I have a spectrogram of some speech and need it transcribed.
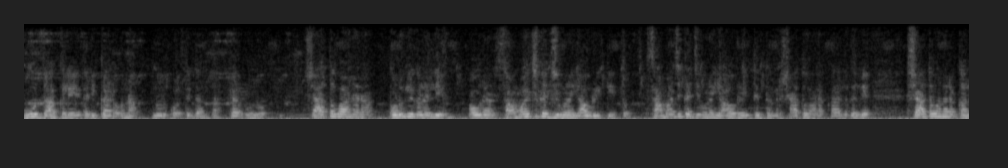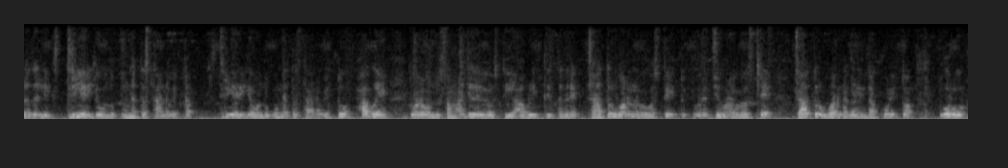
ಭೂ ದಾಖಲೆ ಅಧಿಕಾರವನ್ನ ನೋಡಿಕೊಳ್ತಿದ್ದ ಅಂತ ಹೇಳ್ಬೋದು. ಶಾತವಾಹನರ ಕೊಡುಗೆಗಳಲ್ಲಿ ಅವರ ಸಾಮಾಜಿಕ ಜೀವನ ಯಾವ ರೀತಿ ಇತ್ತು? ಸಾಮಾಜಿಕ ಜೀವನ ಯಾವ ರೀತಿ ಇತ್ತು ಅಂದ್ರೆ ಶಾತವಾಹನ ಕಾಲದಲ್ಲಿ? ಶಾತವಾಹನರ ಕಾಲದಲ್ಲಿ ಸ್ತ್ರೀಯರಿಗೆ ಒಂದು ಉನ್ನತ ಸ್ಥಾನವಿತ್ತು. ಸ್ತ್ರೀಯರಿಗೆ ಒಂದು ಉನ್ನತ ಸ್ಥಾನವಿತ್ತು. ಹಾಗೆ ಇವರ ಒಂದು ಸಮಾಜದ ವ್ಯವಸ್ಥೆ ಯಾವ ರೀತಿ ಇತ್ತಂದ್ರೆ ಚಾತುರ್ವರ್ಣ ವ್ಯವಸ್ಥೆ ಇತ್ತು. ಇವರ ಜೀವನ ವ್ಯವಸ್ಥೆ ಚಾತುರ್ವರ್ಣಗಳಿಂದ ಕೂಡಿತ್ತು. ಇವರು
